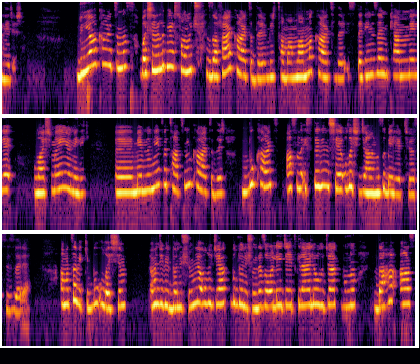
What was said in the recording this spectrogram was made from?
önerir. Dünya kartımız başarılı bir sonuç, zafer kartıdır, bir tamamlanma kartıdır. İstediğinize mükemmele ulaşmaya yönelik e, memnuniyet ve tatmin kartıdır. Bu kart aslında istediğiniz şeye ulaşacağınızı belirtiyor sizlere. Ama tabii ki bu ulaşım önce bir dönüşümle olacak. Bu dönüşümde zorlayıcı etkilerle olacak. Bunu daha az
